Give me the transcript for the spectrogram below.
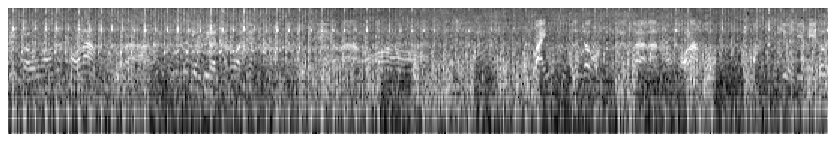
kết cấu nó rất khó làm và rất nhiều tiền các bạn nhé vì là nó bốn bánh dẫn động nên là, là nó khó làm hơn. Có nhiều chi phí hơn.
